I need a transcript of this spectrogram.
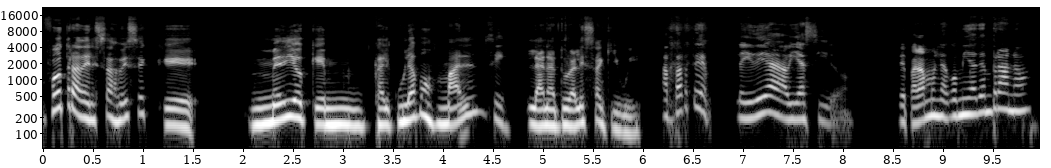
fue otra de esas veces que medio que mm, calculamos mal Sí. la naturaleza kiwi. Aparte, la idea había sido, preparamos la comida temprano,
